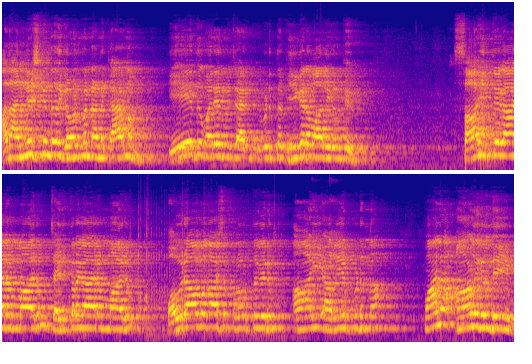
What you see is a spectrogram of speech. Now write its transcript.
അത് അന്വേഷിക്കേണ്ടത് ഗവൺമെന്റാണ്. കാരണം ഏത് വരെ എന്ന് വെച്ചാൽ ഇവിടുത്തെ ഭീകരവാദികൾക്ക് സാഹിത്യകാരന്മാരും ചരിത്രകാരന്മാരും പൗരാവകാശ പ്രവർത്തകരും ആയി അറിയപ്പെടുന്ന പല ആളുകളുടെയും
